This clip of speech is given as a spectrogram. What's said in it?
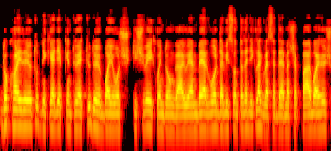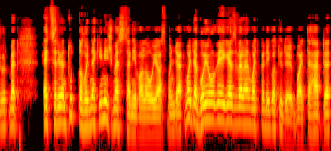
Doc Holliday, tudni kell egyébként, ő egy tüdőbajos, kis vékony dongájú ember volt, de viszont az egyik legveszedelmesebb párbajhős volt, mert egyszerűen tudta, hogy neki nincs messzeni valója, azt mondja, hát vagy a golyó végez velem, vagy pedig a tüdőbaj. Tehát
